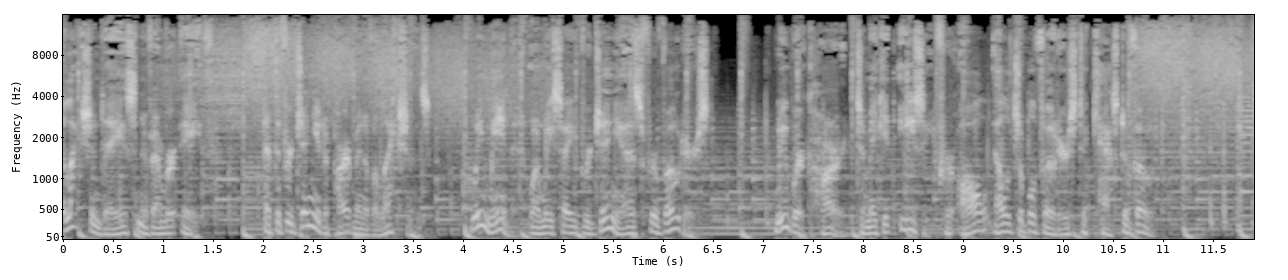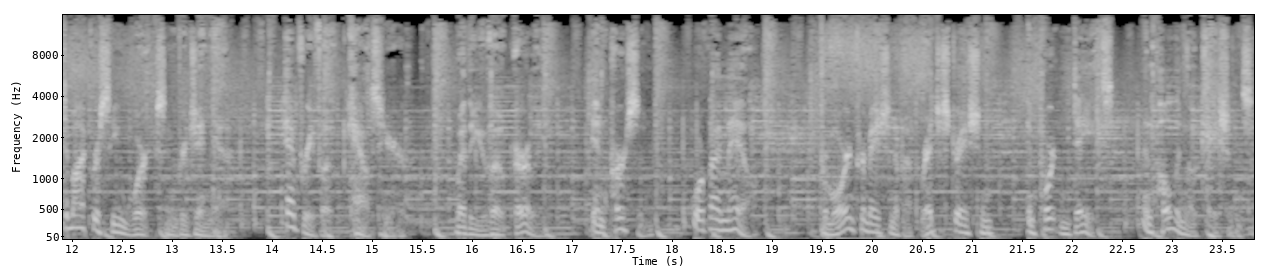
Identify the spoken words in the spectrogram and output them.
Election Day is November 8th. At the Virginia Department of Elections, we mean it when we say Virginia is for voters. We work hard to make it easy for all eligible voters to cast a vote. Democracy works in Virginia. Every vote counts here, whether you vote early, in person, or by mail. For more information about registration, important dates, and polling locations,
